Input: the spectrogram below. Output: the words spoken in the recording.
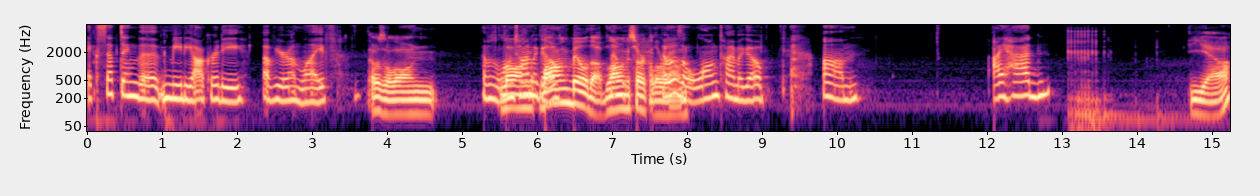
accepting the mediocrity of your own life. That was a long That was a long, long time ago. long build up, long circle around. That was a long time ago. Um, I had yeah.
